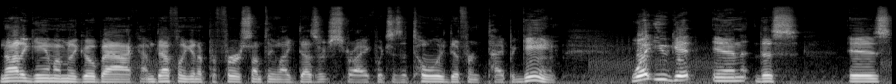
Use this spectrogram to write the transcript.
Not a game I'm going to go back. I'm definitely going to prefer something like Desert Strike, which is a totally different type of game. What you get in this is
